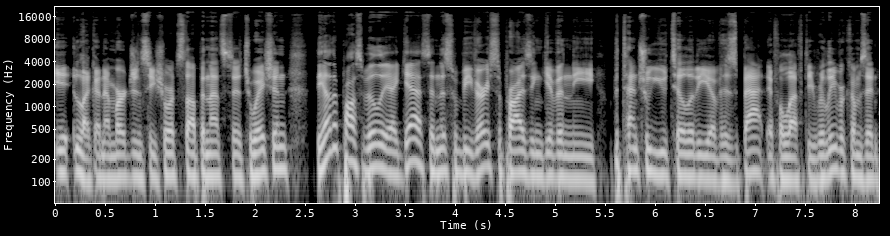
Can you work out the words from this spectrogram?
It, like an emergency shortstop in that situation. The other possibility, I guess, and this would be very surprising given the potential utility of his bat if a lefty reliever comes in.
